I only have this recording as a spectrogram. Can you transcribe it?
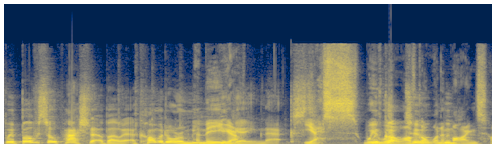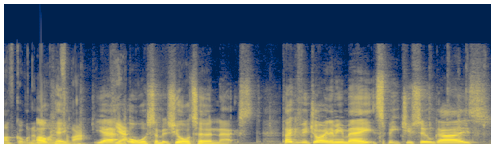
we're both so passionate about it. A Commodore Amiga, Amiga. game next. Yes, we We've will. got I've two. got one in We- mind. I've got one in mind Okay. for that. Yeah, awesome. It's your turn next. Thank you for joining me, mate. Speak to you soon, guys.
